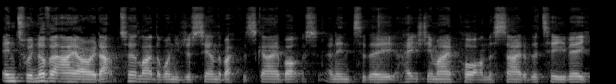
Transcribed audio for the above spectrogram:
into another IR adapter like the one you just see on the back of the skybox and into the HDMI port on the side of the TV.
